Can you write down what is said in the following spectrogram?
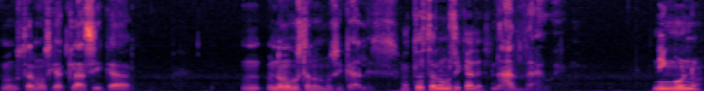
Me gusta la música clásica. No me gustan los musicales. ¿No te gustan los musicales? Nada, güey. Ninguno.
